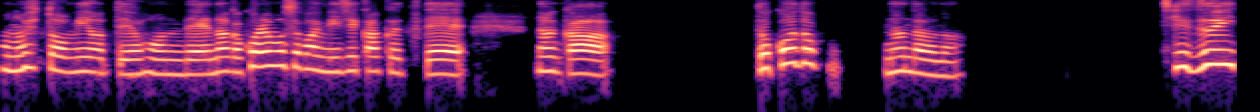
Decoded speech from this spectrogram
この人を見よっていう本で、なんかこれもすごい短くって、なんか、どこど、なんだろうな、地図い、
